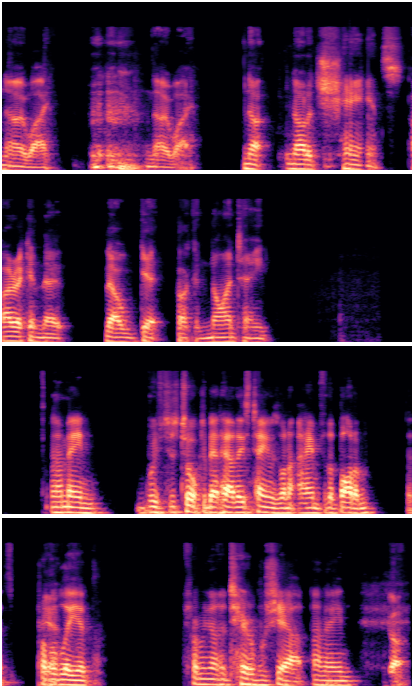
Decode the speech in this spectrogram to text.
No way. no way. No, not a chance. I reckon that they'll get fucking 19. I mean, we've just talked about how these teams want to aim for the bottom. That's probably yeah. a probably not a terrible shout. I mean, got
